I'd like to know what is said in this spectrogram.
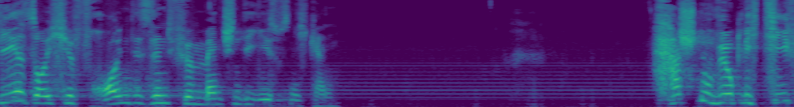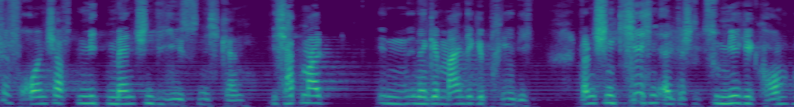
wir solche Freunde sind für Menschen, die Jesus nicht kennen. Hast du wirklich tiefe Freundschaften mit Menschen, die Jesus nicht kennen? Ich habe mal in, in der Gemeinde gepredigt. Dann ist ein Kirchenältester zu mir gekommen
